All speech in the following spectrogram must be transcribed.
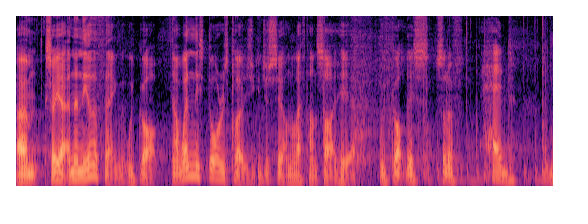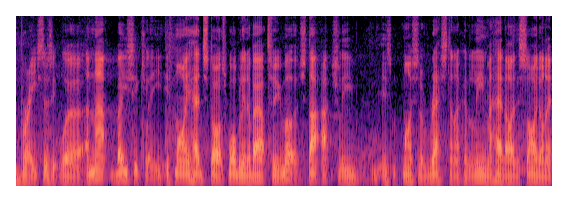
Um, so yeah, and then the other thing that we've got, now when this door is closed, you can just see it on the left-hand side here, we've got this sort of head brace, as it were. And that basically, if my head starts wobbling about too much, that actually is my sort of rest and I can lean my head either side on it.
